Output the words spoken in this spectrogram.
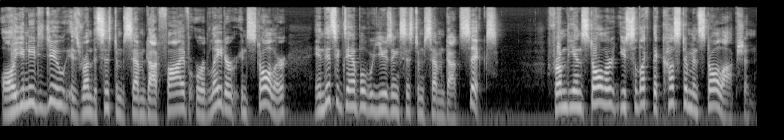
All you need to do is run the System 7.5 or later installer. In this example, we're using System 7.6. From the installer, you select the Custom Install option.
